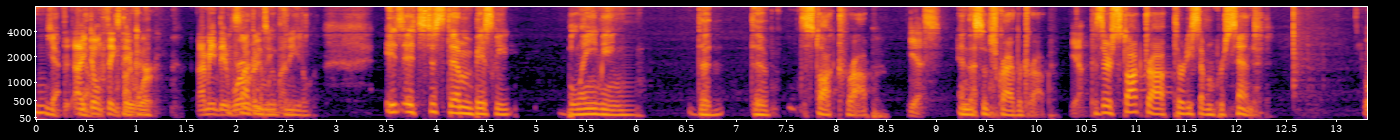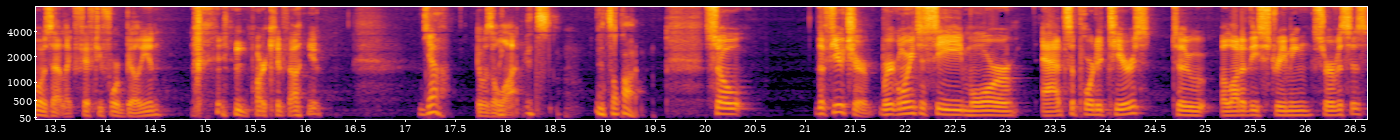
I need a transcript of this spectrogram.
Yeah. I no, don't think they gonna- were. I mean, they were losing move the money. needle. It's it's just them basically blaming the the, the stock drop Yes. and the subscriber drop. Yeah. Because their stock dropped 37%. What was that, like 54 billion in market value? Yeah. It was a lot. It's it's a lot. So, the future, we're going to see more ad supported tiers to a lot of these streaming services.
